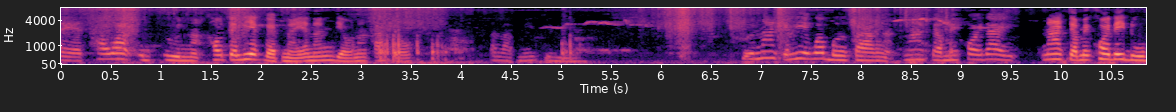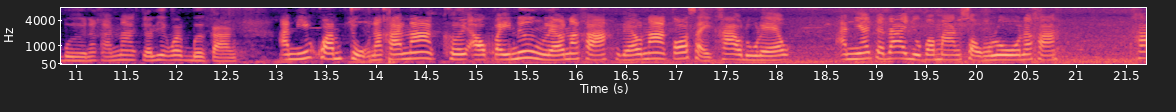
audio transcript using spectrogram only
แต่ถ้าว่าอื่นๆน่ะเขาจะเรียกแบบไหนอันนั้นเดี๋ยวนะคะเดี๋ยวตลับไม่จริงคือน่าจะเรียกว่าเบอร์กลางอะ น่าจะไม่ค่อยได้ น่าจะไม่ค่อยได้ดูเบอร์นะคะ น่าจะเรียกว่าเบอร์กลาง อันนี้ความจุนะคะน่าเคยเอาไปนึ่งแล้วนะคะ แล้วน่าก็ใส่ข้าวดูแล้ว อันนี้จะได้อยู่ประมาณสองโลนะคะ ถ้า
